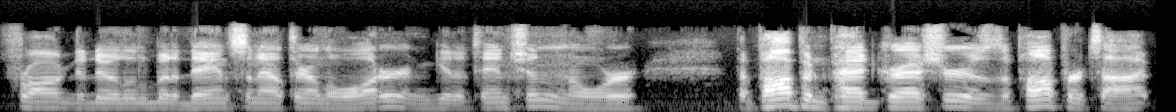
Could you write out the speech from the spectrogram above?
frog to do a little bit of dancing out there on the water and get attention. Or the popping pad crasher is the popper type.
